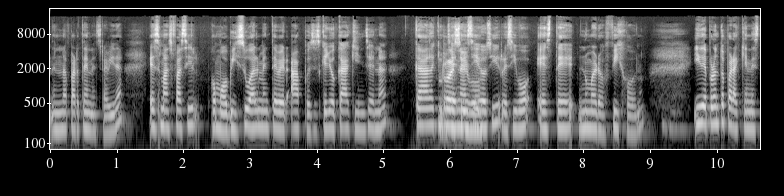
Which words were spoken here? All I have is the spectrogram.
en una parte de nuestra vida, es más fácil como visualmente ver, ah, pues es que yo cada quincena cada quincena sí o sí recibo este número fijo, ¿no? Y de pronto para quienes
